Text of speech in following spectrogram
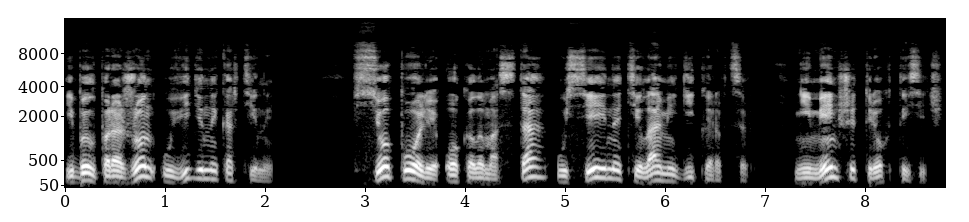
и был поражен увиденной картиной. Все поле около моста усеяно телами гитлеровцев не меньше трех тысяч.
